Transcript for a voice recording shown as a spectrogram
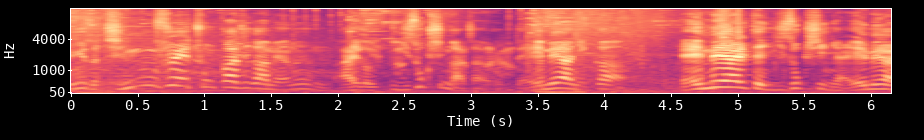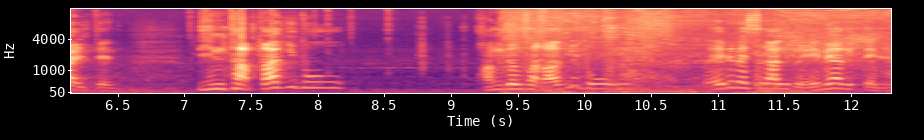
여기서 징수의 총까지 가면은 아 이거 이속신 가자 여러분 애매하니까 애매할 땐 이속신이야 애매할 땐. 닌탑 가기도 광전사 가기도 헤르메스 가기도 애매하기 때문에.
